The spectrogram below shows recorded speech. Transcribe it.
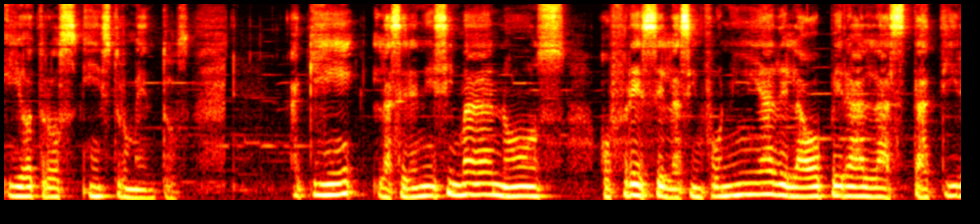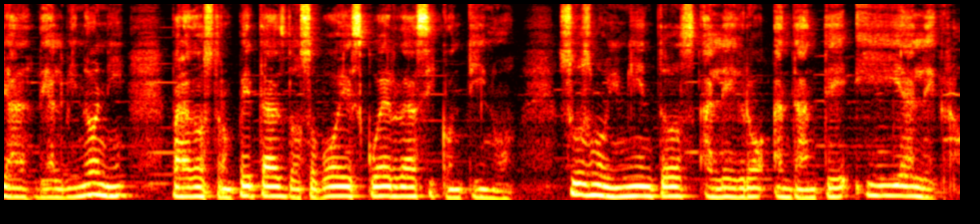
y otros instrumentos. Aquí la Serenísima nos ofrece la sinfonía de la ópera La Statira de Albinoni para dos trompetas, dos oboes, cuerdas y continuo. Sus movimientos alegro, andante y alegro.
